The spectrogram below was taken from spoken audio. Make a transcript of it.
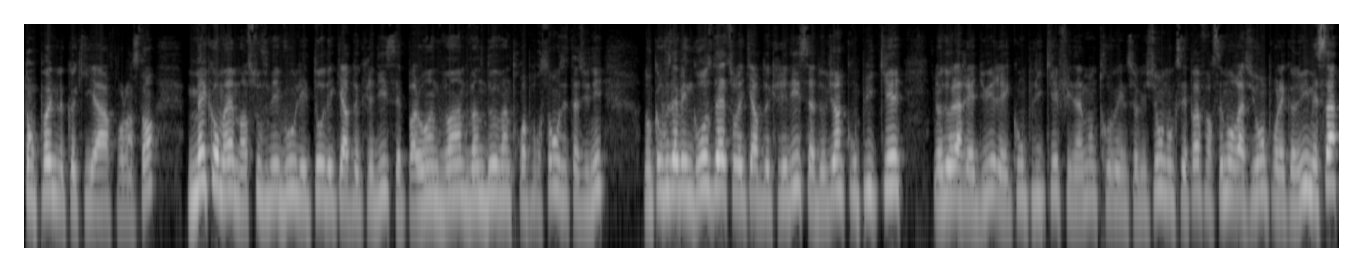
tamponne le coquillard pour l'instant. Mais quand même, hein, souvenez-vous, les taux des cartes de crédit, c'est pas loin de 20, 22, 23% aux États-Unis. Donc quand vous avez une grosse dette sur les cartes de crédit, ça devient compliqué de la réduire et compliqué finalement de trouver une solution. Donc c'est pas forcément rassurant pour l'économie, mais ça,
